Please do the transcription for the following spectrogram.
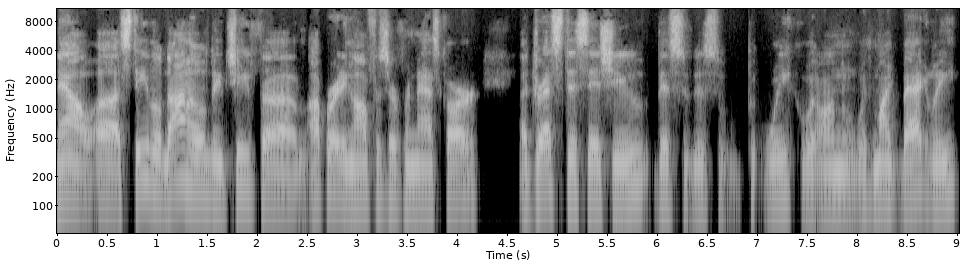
Now, uh, Steve O'Donnell, the chief uh, operating officer for NASCAR, addressed this issue this this week on with Mike Bagley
